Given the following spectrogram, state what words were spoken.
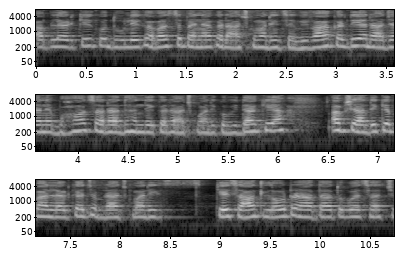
अब लड़के को दूल्हे का वस्त्र पहनाकर राजकुमारी से विवाह कर दिया। राजा ने बहुत सारा धन देकर राजकुमारी को विदा किया। अब शादी के बाद लड़का जब राजकुमारी के साथ लौट रहा था तो वह सच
